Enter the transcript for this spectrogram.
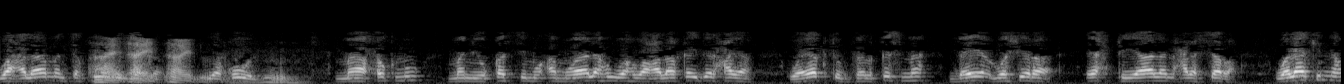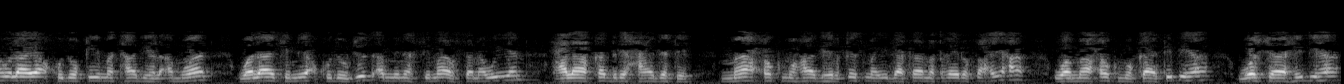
وعلى من تكون الزكاة يقول ما حكم من يقسم أمواله وهو على قيد الحياة ويكتب في القسمة بيع وشراء احتيالا على الشرع؟ ولكنه لا يأخذ قيمة هذه الأموال ولكن يأخذ جزءا من الثمار سنويا على قدر حاجته. ما حكم هذه القسمة إذا كانت غير صحيحة؟ وما حكم كاتبها وشاهدها؟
